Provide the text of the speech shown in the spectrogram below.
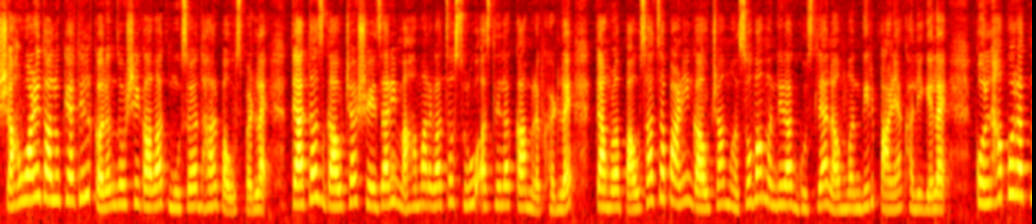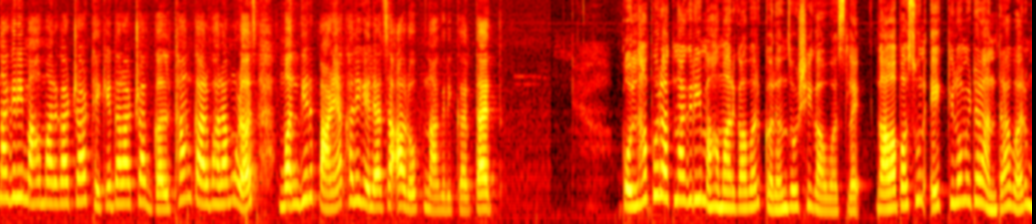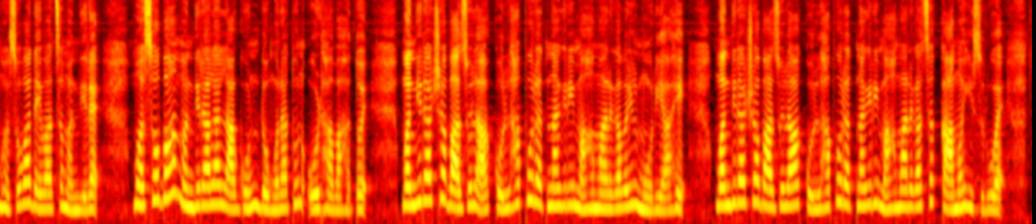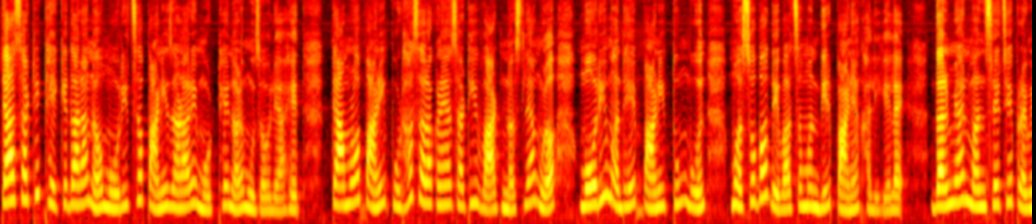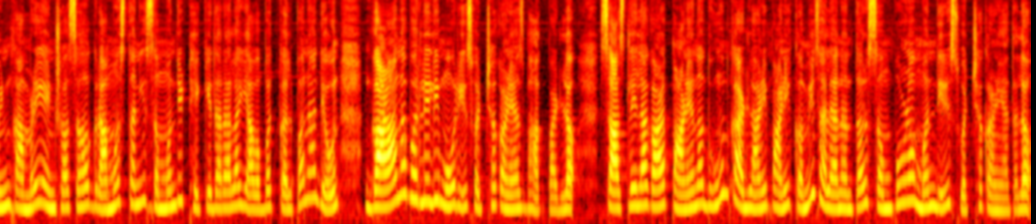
शाहूवाडी तालुक्यातील करंजोशी गावात मुसळधार पाऊस पडलाय. त्यातच गावच्या शेजारी महामार्गाचं सुरू असलेलं काम रखडलंय. त्यामुळं पावसाचं पाणी गावच्या म्हसोबा मंदिरात घुसल्यानं मंदिर पाण्याखाली गेलंय. कोल्हापूर रत्नागिरी महामार्गाच्या ठेकेदाराच्या गलथान कारभारामुळंच मंदिर पाण्याखाली गेल्याचा आरोप नागरिक करतायत. कोल्हापूर रत्नागिरी महामार्गावर करंजोशी गाव वसलंय. गावापासून एक किलोमीटर अंतरावर म्हसोबा देवाचं मंदिर आहे. म्हसोबा मंदिराला लागून डोंगरातून ओढा वाहतोय मंदिराच्या बाजूला कोल्हापूर रत्नागिरी महामार्गावरील मोरी आहे. मंदिराच्या बाजूला कोल्हापूर रत्नागिरी महामार्गाचं कामही सुरू आहे. त्यासाठी ठेकेदारानं मोरीचं पाणी जाणारे मोठे नळ मुजवले आहेत. त्यामुळं पाणी पुढं सरकण्यासाठी वाट नसल्यामुळं मोरीमध्ये पाणी तुंबून म्हसोबा देवाचं मंदिर पाण्याखाली गेलंय. दरम्यान दरम्यान मनसेचे प्रवीण कांबळे यांच्यासह ग्रामस्थांनी संबंधित ठेकेदाराला याबाबत कल्पना देऊन गाळानं भरलेली मोरी स्वच्छ करण्यास भाग पाडलं. साचलेला गाळ पाण्यानं धुवून काढला आणि पाणी कमी झाल्यानंतर संपूर्ण मंदिर स्वच्छ करण्यात आलं.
